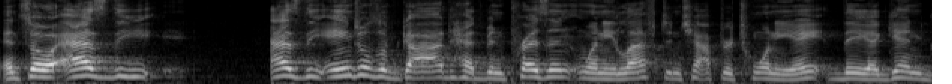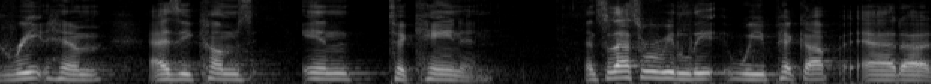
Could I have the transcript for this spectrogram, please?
And so, as the, as the angels of God had been present when he left in chapter 28, they again greet him as he comes into Canaan. And so that's where we, le- we pick up at uh,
